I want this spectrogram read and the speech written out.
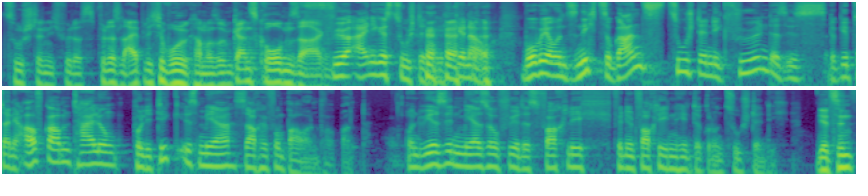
zuständig für das, für das leibliche Wohl, kann man so im ganz groben sagen. Für einiges zuständig, genau. Wo wir uns nicht so ganz zuständig fühlen, das ist, da gibt es eine Aufgabenteilung. Politik ist mehr Sache vom Bauernverband. Und wir sind mehr so für, das fachlich, für den fachlichen Hintergrund zuständig. Jetzt sind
